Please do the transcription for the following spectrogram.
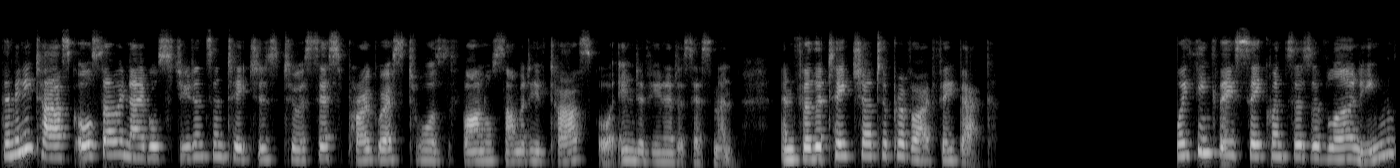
The mini task also enables students and teachers to assess progress towards the final summative task or end of unit assessment and for the teacher to provide feedback. We think these sequences of learning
